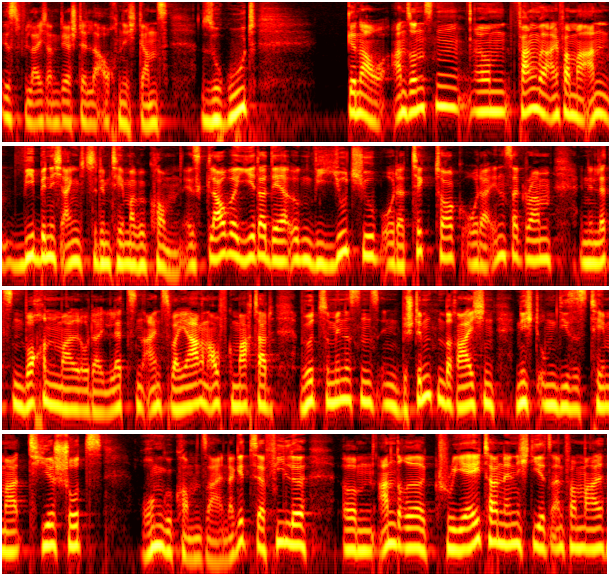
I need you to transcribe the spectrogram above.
ist vielleicht an der Stelle auch nicht ganz so gut. Genau, ansonsten ähm, fangen wir einfach mal an, wie bin ich eigentlich zu dem Thema gekommen? Ich glaube, jeder, der irgendwie YouTube oder TikTok oder Instagram in den letzten Wochen mal oder die letzten ein, zwei Jahren aufgemacht hat, wird zumindest in bestimmten Bereichen nicht um dieses Thema Tierschutz rumgekommen sein. Da gibt es ja viele ähm, andere Creator, nenne ich die jetzt einfach mal,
